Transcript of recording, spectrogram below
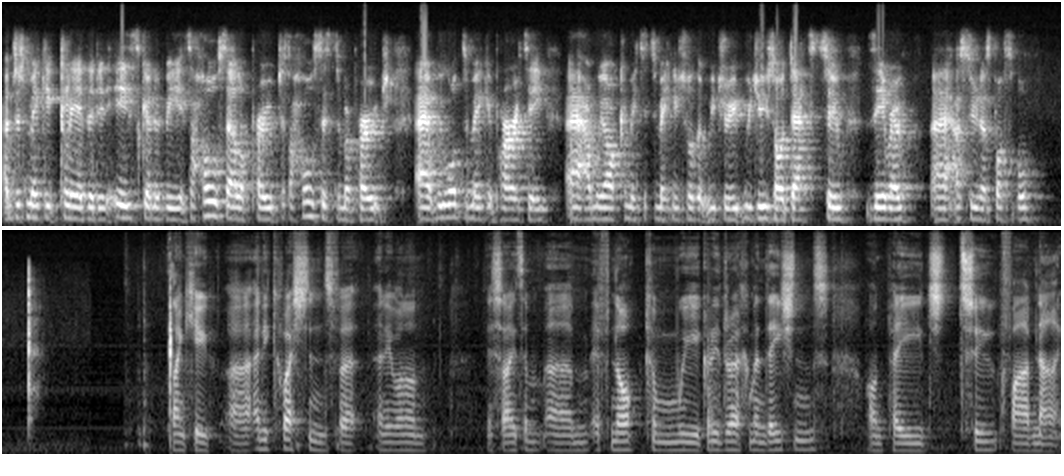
and just make it clear that it is going to be it's a wholesale approach, it's a whole system approach. Uh, we want to make it priority. Uh, and we are committed to making sure that we reduce our deaths to zero uh, as soon as possible. Thank you. Uh, any questions for anyone on this item? Um, if not, can we agree the recommendations on page 259?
